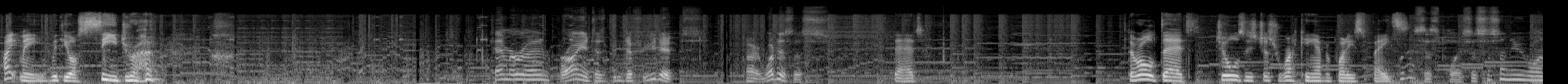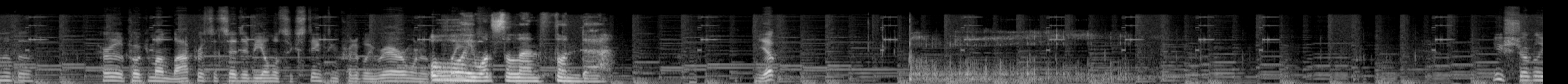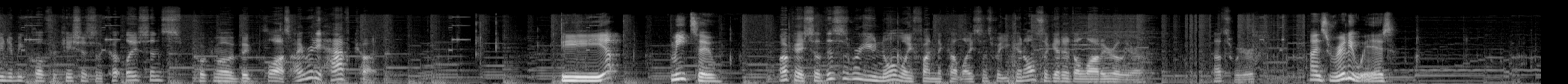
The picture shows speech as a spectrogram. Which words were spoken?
Fight me with your Seadra. Cameron Bryant has been defeated. Alright, what is this? dead. They're all dead. Jules is just wrecking everybody's face. What is this place? Is this a new one of the... Heard of the Pokemon Lapras? It's said to be almost extinct, incredibly rare, one of the Oh, he wants to learn thunder. Yep. You're struggling to meet qualifications for the cut license? Pokemon with big claws. I already have cut. Yep. Me too. Okay, so this is where you normally find the cut license, but you can also get it a lot earlier. That's weird. That's really weird.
